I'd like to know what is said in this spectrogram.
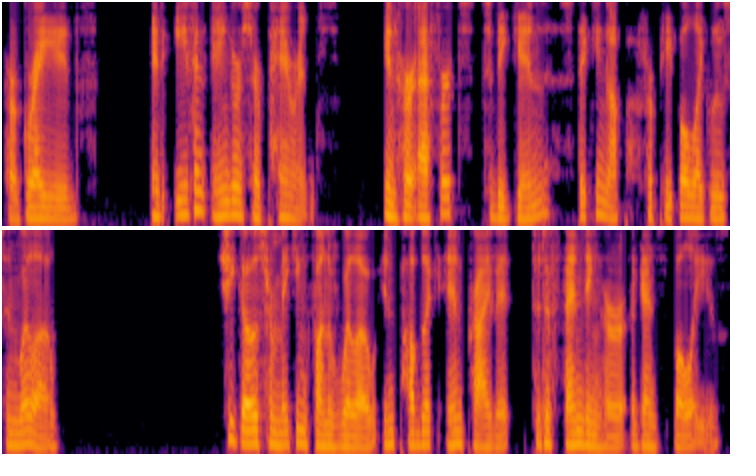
her grades, and even angers her parents in her efforts to begin sticking up for people like Luz and Willow. She goes from making fun of Willow in public and private to defending her against bullies.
